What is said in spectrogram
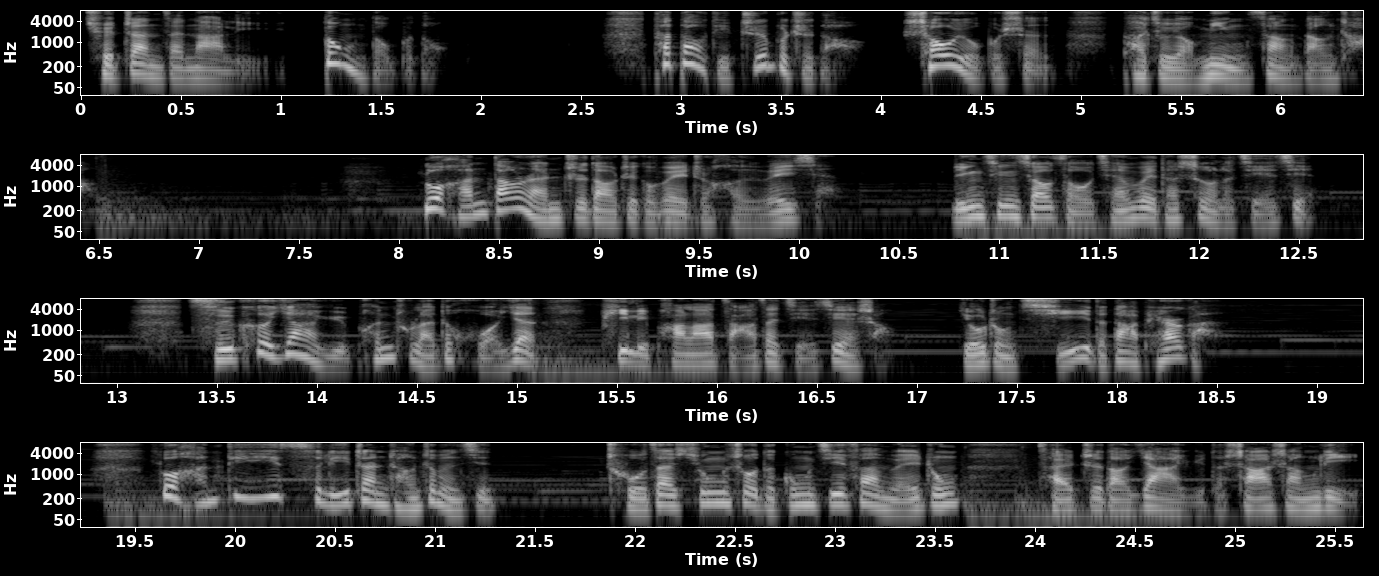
却站在那里动都不动。他到底知不知道，稍有不慎，他就要命丧当场？洛寒当然知道这个位置很危险，林青霄走前为他设了结界。此刻亚羽喷出来的火焰噼里啪啦砸在结界上，有种奇异的大片感。洛寒第一次离战场这么近，处在凶兽的攻击范围中，才知道亚羽的杀伤力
